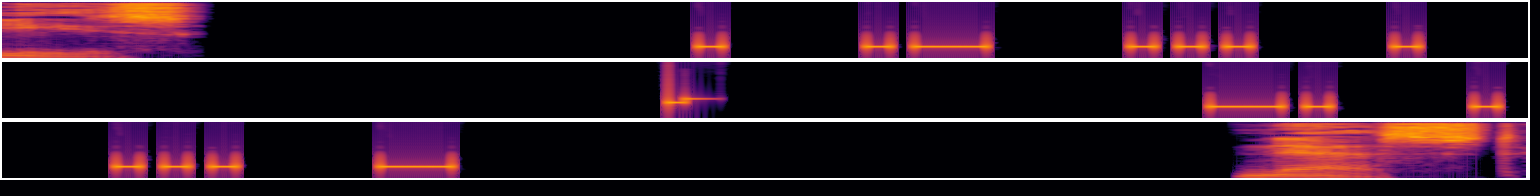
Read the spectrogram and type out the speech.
Ease. Nest.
